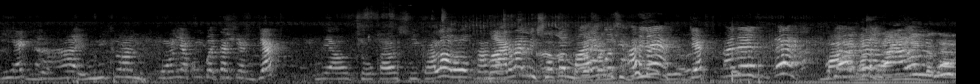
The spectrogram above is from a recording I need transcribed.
ગયા હા મેં આવો શીખાલો હવે છોકરા મારે કોઈ નથી જ્યાં? અને મારે હું.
